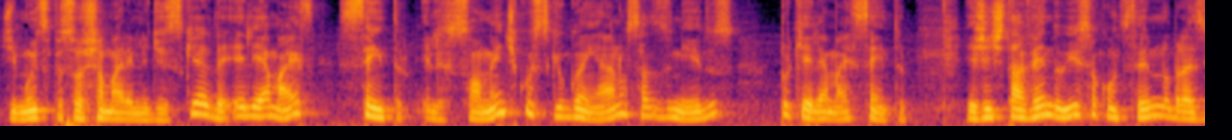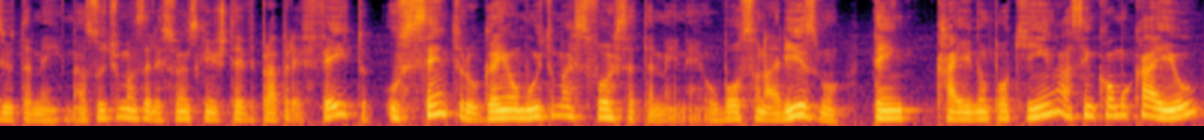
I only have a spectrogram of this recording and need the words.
de muitas pessoas chamarem ele de esquerda, ele é mais centro. Ele somente conseguiu ganhar nos Estados Unidos porque ele é mais centro. E a gente está vendo isso acontecendo no Brasil também. Nas últimas eleições que a gente teve para prefeito, o centro ganhou muito mais força também, né? O bolsonarismo tem caído um pouquinho, assim como caiu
